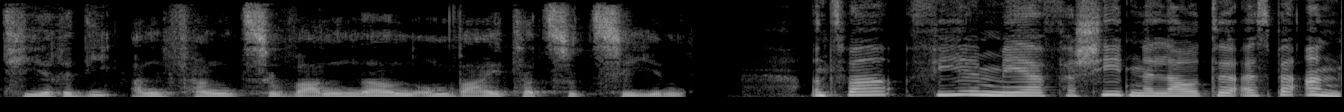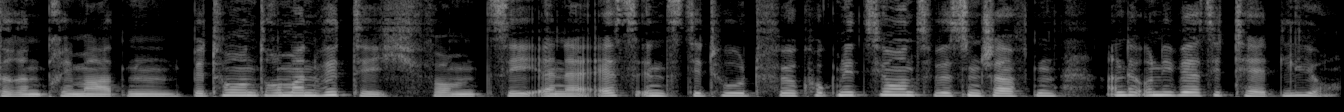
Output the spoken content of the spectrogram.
Tiere, die anfangen zu wandern, um weiterzuziehen. Und zwar viel mehr verschiedene Laute als bei anderen Primaten, betont Roman Wittig vom CNRS-Institut für Kognitionswissenschaften an der Universität Lyon.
